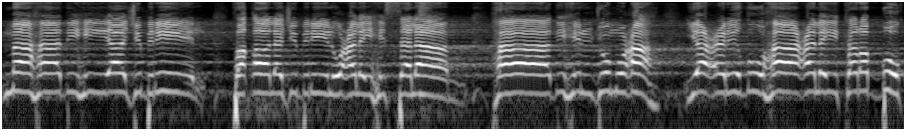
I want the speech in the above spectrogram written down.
ما هذه يا جبريل؟ فقال جبريل عليه السلام هذه الجمعة يعرضها عليك ربك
